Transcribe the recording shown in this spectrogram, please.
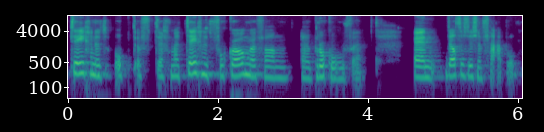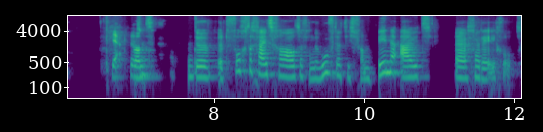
tegen, het op, of, zeg maar, tegen het voorkomen van brokkelhoeven. En dat is dus een fabel. Ja, dat Want de, het vochtigheidsgehalte van de hoef, dat is van binnenuit uh, geregeld.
